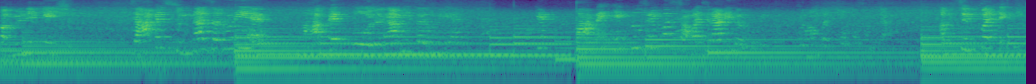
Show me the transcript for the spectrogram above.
कम्युनिकेशन जहाँ पे सुनना ज़रूरी है वहाँ पे बोलना भी ज़रूरी है। वहाँ पे एक दूसरे को समझना भी ज़रूरी है जो हम बच्चों को समझा अब सिंपल टेक्निक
